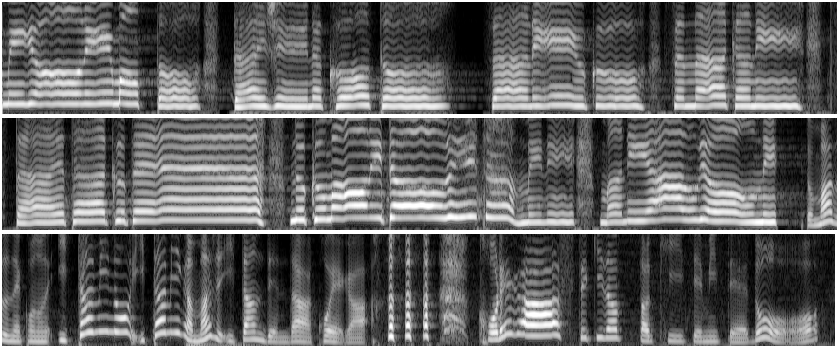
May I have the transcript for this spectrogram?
みよりもっと大事なこと。去りゆく背中に伝えたくて。ぬくもりと痛みに間に合うように。まずねこの痛みの痛みがマジ傷んでんだ声が。これが素敵だった聞いてみて。どう？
